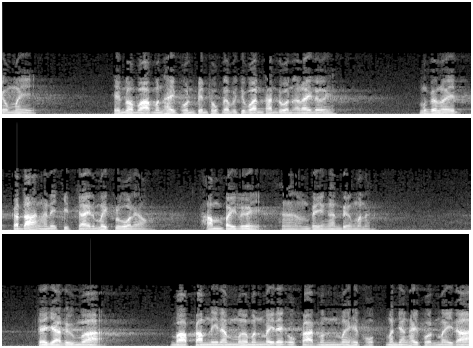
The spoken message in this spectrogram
ยังไม่ เห็นว่าบาปมันให้ผลเป็นทุกข์ในปัจจุบันทันด่วนอะไรเลย มันก็เลย กระด้างในจิตใจแล้วไม่กลัวแล้วทำไปเรื่อยอ่ามันเป็นอย่างนั้นเรื่องมันนะแต่อย่าลืมว่าบาปกรรมนี้นะเมื่อมันไม่ได้โอกาสมันไม่ให้ผล มันยังให้ผลไม่ได้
